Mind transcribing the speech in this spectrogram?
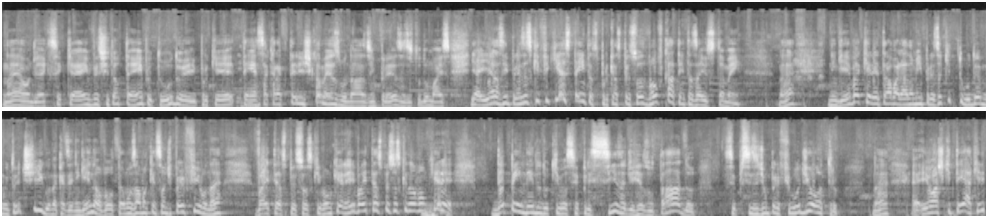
Né? Onde é que você quer investir teu tempo e tudo, e porque uhum. tem essa característica mesmo nas empresas e tudo mais. E aí as empresas que fiquem atentas, porque as pessoas vão ficar atentas a isso também, né? Ninguém vai querer trabalhar numa empresa que tudo é muito antigo, né? Quer dizer, ninguém não, voltamos a uma questão de perfil, né? Vai ter as pessoas que vão querer e vai ter as pessoas que não vão uhum. querer. Dependendo do que você precisa de resultado, você precisa de um perfil ou de outro, né? É, eu acho que tem aquele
